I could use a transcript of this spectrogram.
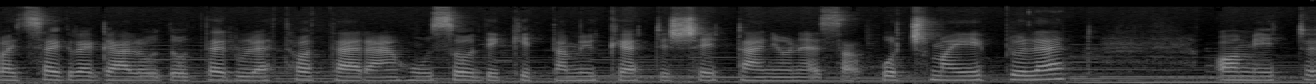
vagy szegregálódó terület határán húzódik, itt a műkerti sétányon ez a kocsma épület, amit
